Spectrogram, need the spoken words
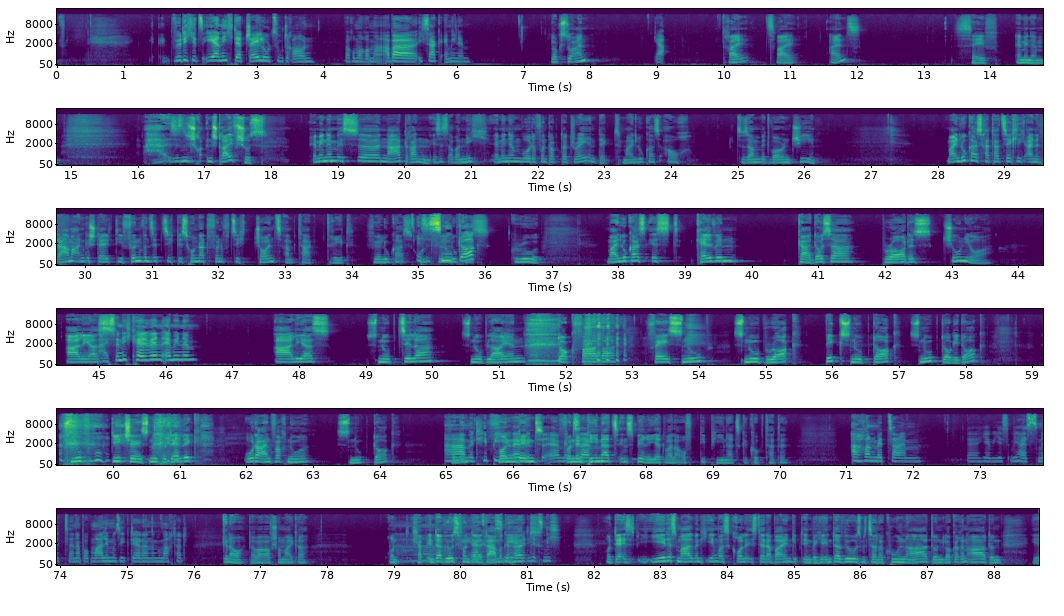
würde ich jetzt eher nicht der J-Lo zutrauen. Warum auch immer. Aber ich sag Eminem. Loggst du ein? Ja. 3, 2, 1. Safe. Eminem. Ah, es ist ein, Streifschuss. Eminem ist äh, nah dran, ist es aber nicht. Eminem wurde von Dr. Dre entdeckt, mein Lukas auch. Zusammen mit Warren G. Mein Lukas hat tatsächlich eine Dame angestellt, die 75 bis 150 Joints am Tag dreht. Für Lukas und es für Snoop Lukas Crew. Mein Lukas ist Kelvin Cardosa Broades Jr. alias Heißt er nicht Calvin Eminem? alias Snoopzilla, Snoop Lion, Dogfather, Face Snoop, Snoop Rock, Big Snoop Dogg, Snoop Doggy Dog, Snoop DJ Snoopadelic oder einfach nur Snoop Dogg. Ah, den, mit Hippie, von äh, den, mit, äh, mit von den Peanuts inspiriert, weil er auf die Peanuts geguckt hatte. Ach, und mit seinem, äh, hier, wie, ist, wie heißt es, mit seiner Bob Marley-Musik, der er dann gemacht hat. Genau, da war er auf Jamaika. Und ich habe Ah, Interviews von okay, der ja, krass, Dame nee, gehört. Hätte ich jetzt nicht. Und der ist jedes Mal, wenn ich irgendwas scrolle, ist der dabei und gibt irgendwelche Interviews mit seiner coolen Art und lockeren Art. Und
